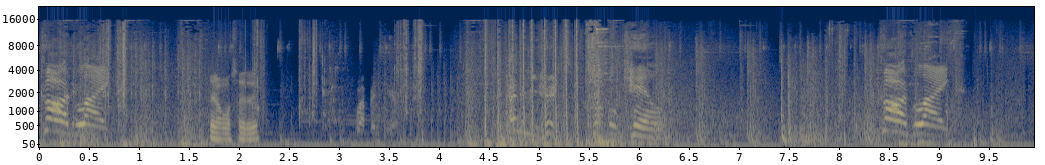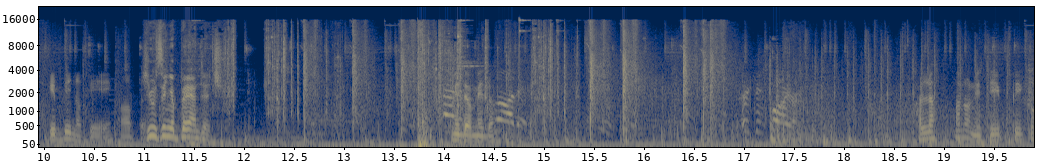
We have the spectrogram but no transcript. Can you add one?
Godlike. Yan ako sa dali. Weapon here. Enemy hit. Double kill. Godlike. Kibi na PA. Okay. Using a bandage. Mido, mido. Taking fire. Hala, ano ni TP ko?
